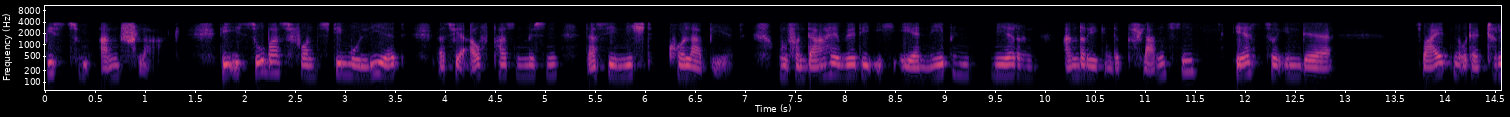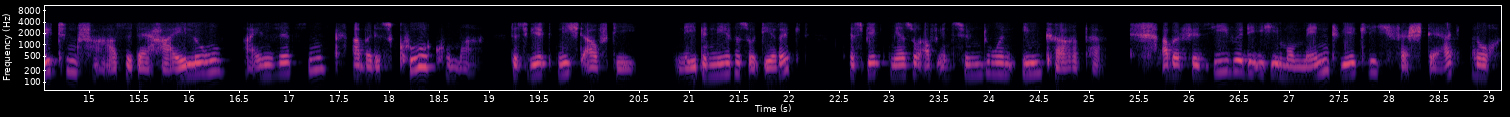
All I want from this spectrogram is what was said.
bis zum Anschlag die ist sowas von stimuliert, dass wir aufpassen müssen, dass sie nicht kollabiert. Und von daher würde ich eher Nebennieren anregende Pflanzen erst so in der zweiten oder dritten Phase der Heilung einsetzen. Aber das Kurkuma, das wirkt nicht auf die Nebenniere so direkt, es wirkt mehr so auf Entzündungen im Körper. Aber für sie würde ich im Moment wirklich verstärkt noch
